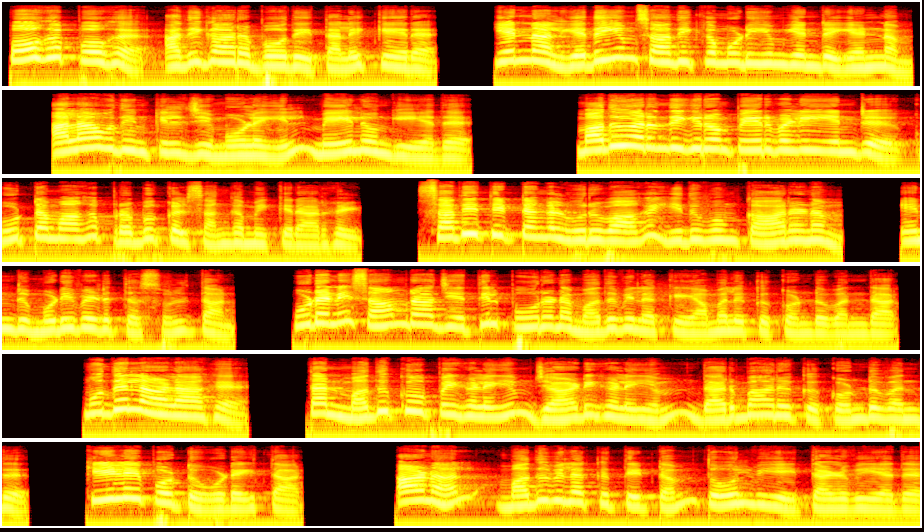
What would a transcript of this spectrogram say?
போகப் போக அதிகார போதை தலைக்கேற என்னால் எதையும் சாதிக்க முடியும் என்ற எண்ணம் அலாவுதீன் கில்ஜி மூளையில் மேலோங்கியது. மது அருந்துகிறோம் பேர்வழி என்று கூட்டமாக பிரபுக்கள் சங்கமிக்கிறார்கள். சதித்திட்டங்கள் உருவாக இதுவும் காரணம் என்று முடிவெடுத்த சுல்தான் உடனே சாம்ராஜ்யத்தில் பூரண மதுவிலக்கை அமலுக்கு கொண்டு வந்தார். முதல் ஆளாக தன் மதுக்கோப்பைகளையும் ஜாடிகளையும் தர்பாருக்கு கொண்டு வந்து கீழே போட்டு உடைத்தார். ஆனால் மதுவிலக்கு திட்டம் தோல்வியை தழுவியது.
